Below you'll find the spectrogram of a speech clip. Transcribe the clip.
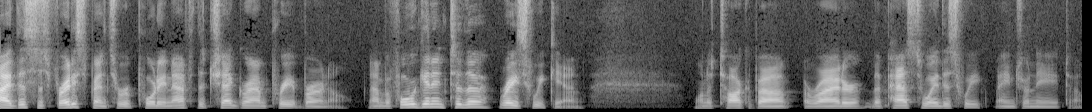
Hi, this is Freddie Spencer reporting after the Czech Grand Prix at Brno. Now, before we get into the race weekend, I want to talk about a rider that passed away this week, Angel Nieto.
